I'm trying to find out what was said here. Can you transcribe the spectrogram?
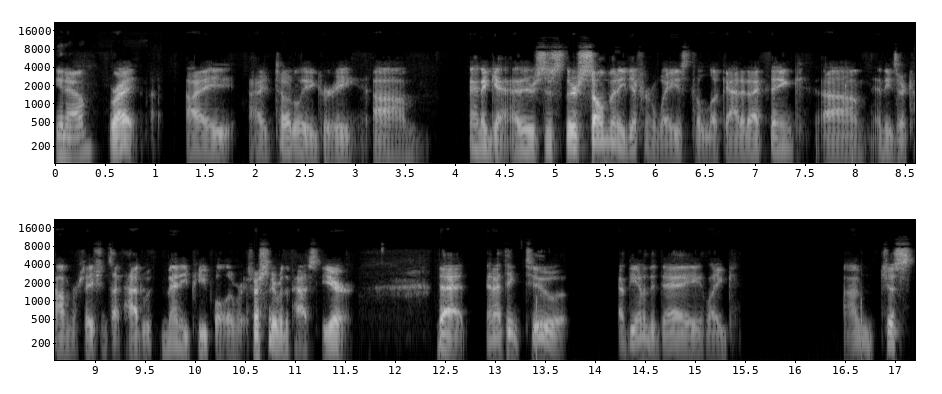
You know? Right. I I totally agree. Um, and again, there's just there's so many different ways to look at it. I think, um, and these are conversations I've had with many people over, especially over the past year. That, and I think too, at the end of the day, like I'm just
